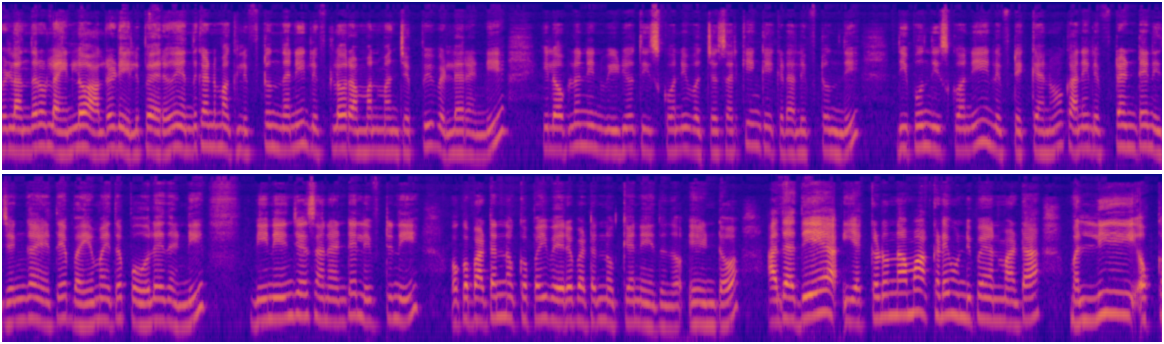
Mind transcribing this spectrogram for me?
వీళ్ళందరూ లైన్లో ఆల్రెడీ వెళ్ళిపోయారు. ఎందుకంటే మాకు లిఫ్ట్ ఉందని లిఫ్ట్లో రమ్మనమని చెప్పి వెళ్ళారండి. ఈ లోపల నేను వీడియో తీసుకొని వచ్చేసరికి ఇంక ఇక్కడ లిఫ్ట్ ఉంది. దీపుని తీసుకొని లిఫ్ట్ ఎక్కాను. కానీ లిఫ్ట్ అంటే నిజంగా అయితే భయం అయితే పోలేదండి. నేనేం చేశానంటే లిఫ్ట్ని ఒక బటన్ నొక్కపై వేరే బటన్ నొక్కాను ఏదో ఏంటో. అది అదే ఎక్కడున్నామో అక్కడే ఉండిపోయాయి అనమాట మళ్ళీ ఒక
